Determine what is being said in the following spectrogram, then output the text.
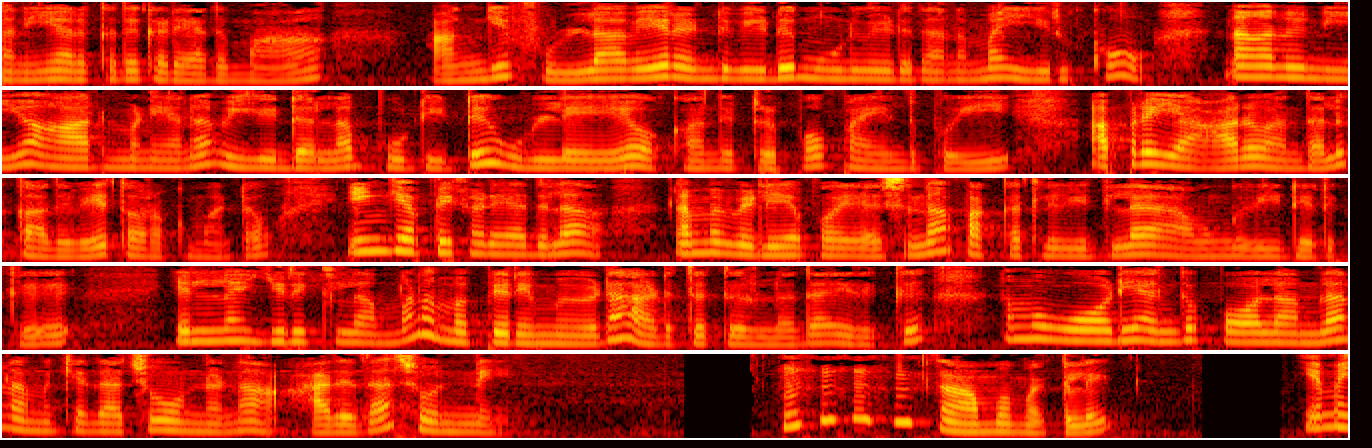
தனியாக இருக்கிறது கிடையாதும்மா. அங்கே ஃபுல்லாகவே ரெண்டு வீடு மூணு வீடு தானம்மா இருக்கும். நானும் நீயும் ஆறு மணியான வீடெல்லாம் பூட்டிட்டு உள்ளேயே உட்காந்துட்டு இருப்போம் பயந்து போய். அப்புறம் யாரும் வந்தாலும் கதவே திறக்க மாட்டோம். இங்கே அப்படி கிடையாதுல. நம்ம வெளியே போயாச்சுன்னா பக்கத்தில் வீட்டில் அவங்க வீடு இருக்குது எல்லாம் இருக்கலாமா நம்ம பெருமை விட அடுத்த தெருவில் தான் இருக்குது நம்ம ஓடி அங்கே போகலாம்ல நமக்கு ஏதாச்சும் ஒன்றுனா அதை தான் சொன்னேன். ஆமாம் மக்களே. ஏமா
